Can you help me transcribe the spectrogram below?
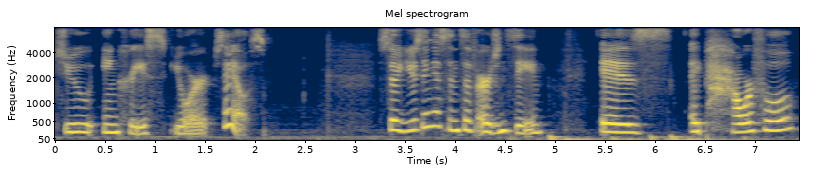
to increase your sales. So, using a sense of urgency is a powerful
